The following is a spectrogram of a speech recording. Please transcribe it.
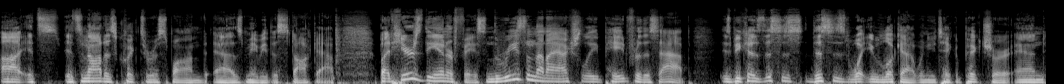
uh, it's it's not as quick to respond as maybe the stock app. But here's the interface, and the reason that I actually paid for this app is because this is this is what you look at when you take a picture, and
